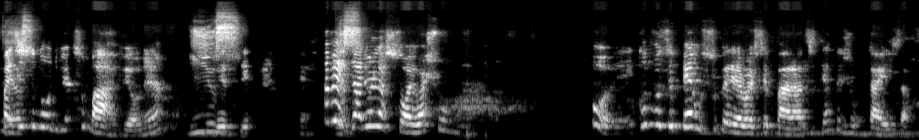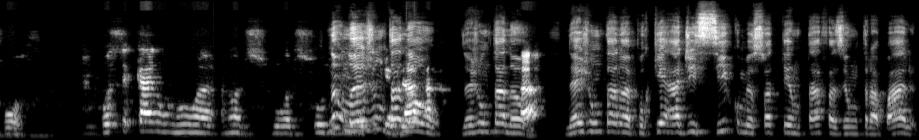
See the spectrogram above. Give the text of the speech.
Mas isso no universo Marvel, né? Isso. Esse, na verdade, olha só, eu acho. Pô, quando você pega os super-heróis separados e tenta juntar eles à força, você cai num, numa, num absurdo. Não, não é juntar, não. Não é juntar, não. Ah? Não é juntar, não. É porque a DC começou a tentar fazer um trabalho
